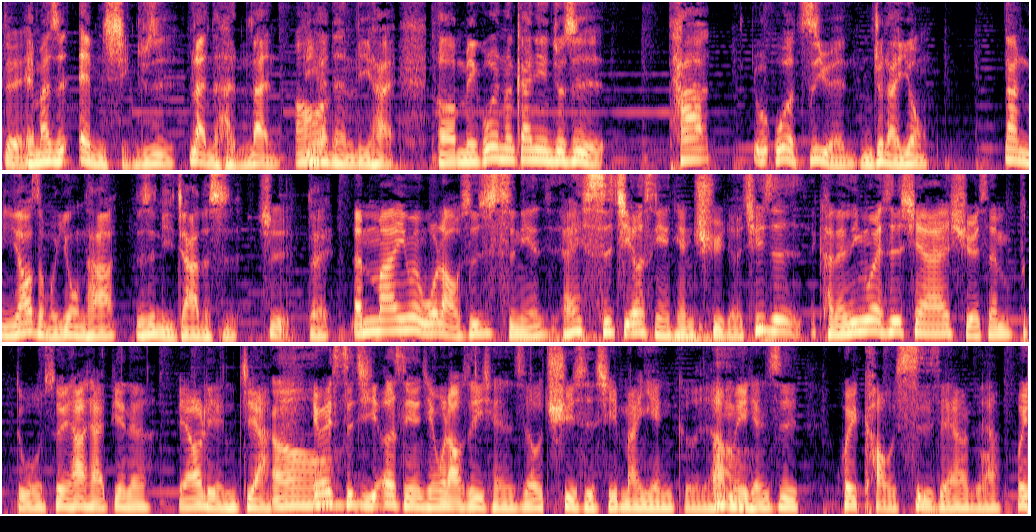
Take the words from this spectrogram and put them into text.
对，MI 是 M 型，就是烂的很烂，厉害的很厉害。呃，美国人的概念就是。他有我有资源，你就来用。那你要怎么用它，这是你家的事。是对。N 妈，因为我老师是十年，哎，十几二十年前去的。其实可能因为是现在学生不多，所以他才变得比较廉价。哦。因为十几二十年前我老师以前的时候去实习蛮严格的，他们以前是。会考试怎样怎样？会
